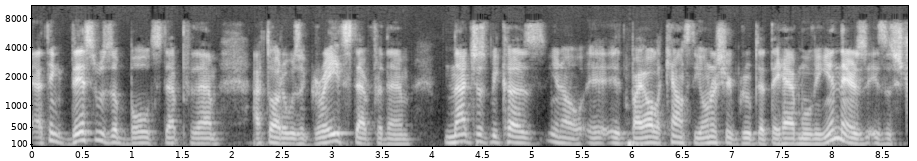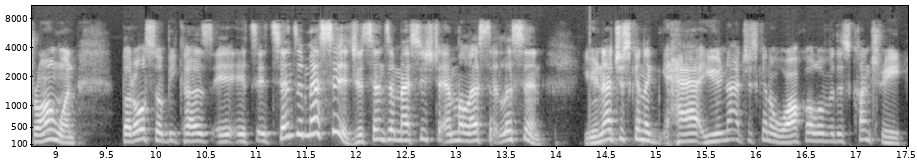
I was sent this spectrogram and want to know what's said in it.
I think this was a bold step for them. I thought it was a great step for them, not just because you know, it, it, by all accounts, the ownership group that they have moving in there is, is a strong one, but also because it, it sends a message. It sends a message to MLS that listen, you're not just gonna have, you're not just gonna walk all over this country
